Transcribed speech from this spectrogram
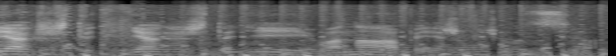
Як же ж тоді, як же ж тоді? Ванапи, я ж хочу взяти.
